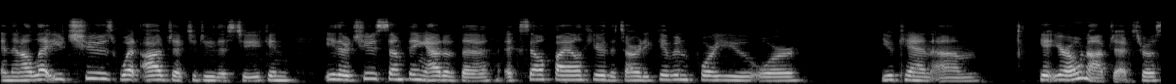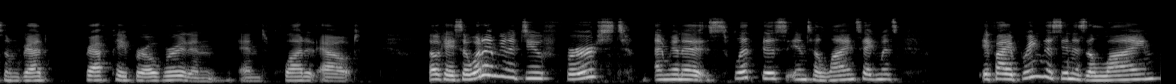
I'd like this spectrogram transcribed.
and then I'll let you choose what object to do this to. You can either choose something out of the Excel file here that's already given for you, or you can um, get your own object, throw some grad, graph paper over it and, and plot it out. Okay, so what I'm going to do first, I'm going to split this into line segments. If I bring this in as a line,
